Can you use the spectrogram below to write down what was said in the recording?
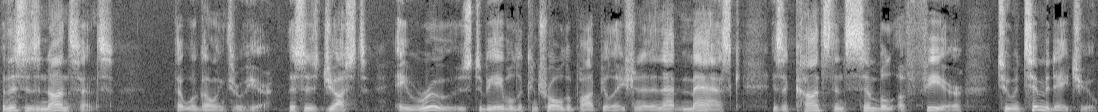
This is nonsense that we're going through here. This is just a ruse to be able to control the population, and that mask is a constant symbol of fear to intimidate you.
